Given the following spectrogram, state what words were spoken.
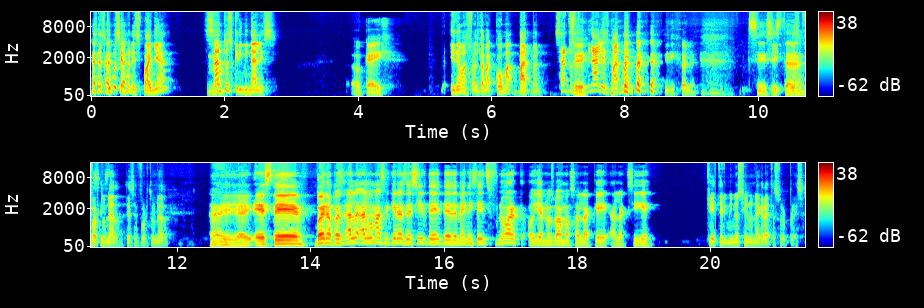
¿Sabes cómo se llama en España? Santos criminales. Ok. Y nada más faltaba coma Batman. Santos criminales, Batman. Híjole. Sí, sí, está. Desafortunado, desafortunado. Ay, ay. Este, bueno, pues algo más que quieras decir de, The Many Saints of Newark o ya nos vamos a la que a la que sigue. Que terminó siendo una grata sorpresa.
